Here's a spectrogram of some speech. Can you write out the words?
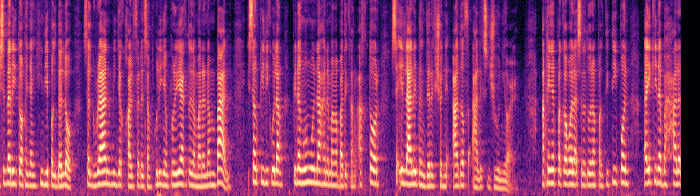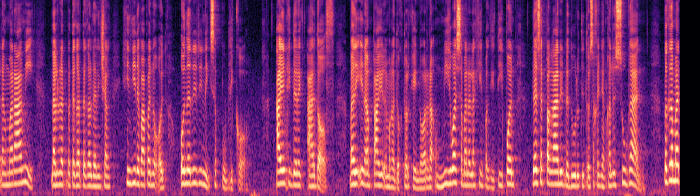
Isa na rito ang kanyang hindi pagdalo sa Grand Media Conference ang huli niyang proyekto na Mananambal, isang pelikulang pinangungunahan ng mga batikang aktor sa ilalim ng direksyon ni Adolf Alex Jr. Ang kanyang pagkawala sa naturang pagtitipon ay ikinabahala ng marami, lalo na't matagal-tagal na rin siyang hindi napapanood o naririnig sa publiko. Ayon kay Direk Adolf, mariin ang payo ng mga doktor kay Nora na umiwas sa malalaking pagtitipon dahil sa panganib na dulot nito sa kanyang kalusugan. Bagamat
